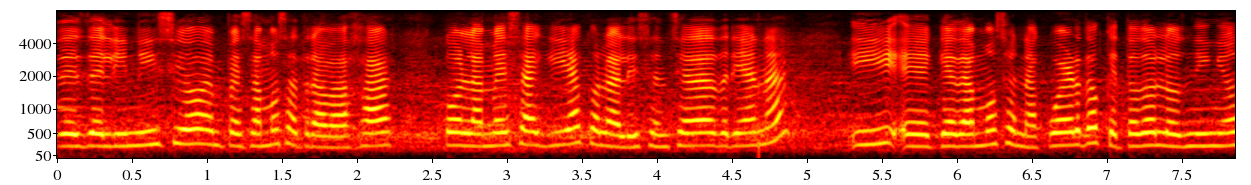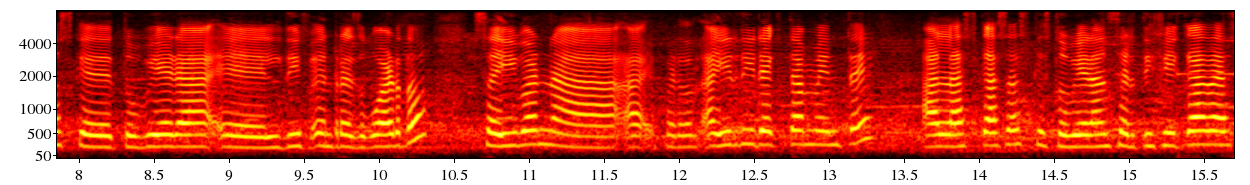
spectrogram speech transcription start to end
Desde el inicio empezamos a trabajar con la mesa guía, con la licenciada Adriana, y eh, quedamos en acuerdo que todos los niños que tuviera el DIF en resguardo se iban a, a ir directamente a las casas que estuvieran certificadas.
